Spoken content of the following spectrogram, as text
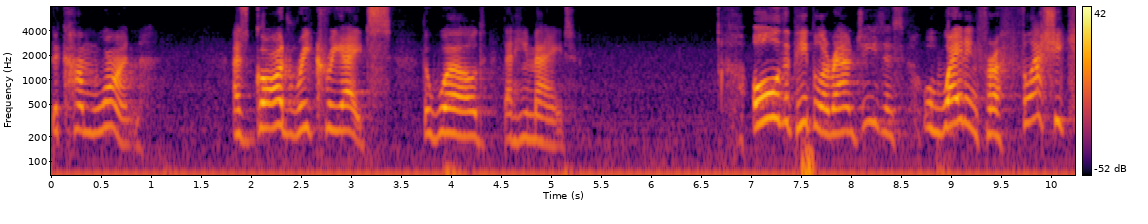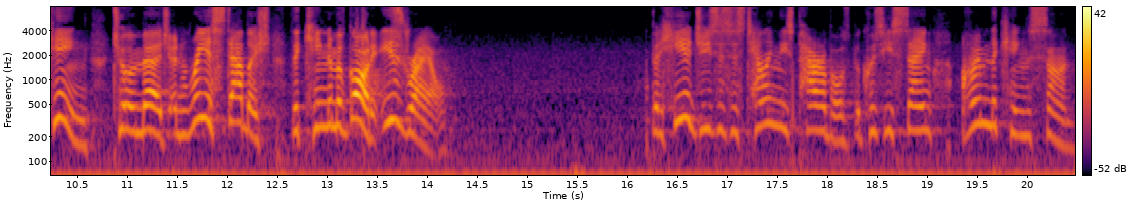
become one as God recreates the world that He made. All the people around Jesus were waiting for a flashy king to emerge and re-establish the kingdom of God, Israel. But here Jesus is telling these parables because he's saying, I'm the king's son.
